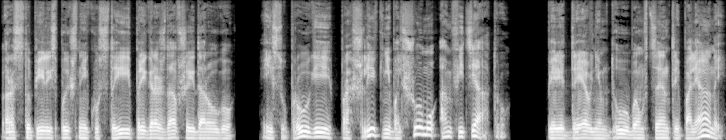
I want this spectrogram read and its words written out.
Расступились пышные кусты, преграждавшие дорогу, и супруги прошли к небольшому амфитеатру. Перед древним дубом в центре поляны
